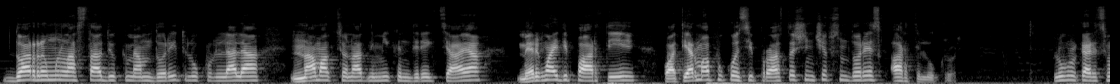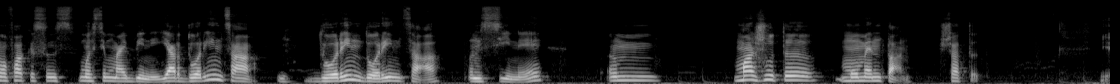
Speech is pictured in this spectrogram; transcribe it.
doar rămân la stadiu că mi-am dorit lucrurile alea, n-am acționat nimic în direcția aia, merg mai departe, poate iar mă apuc o zi proastă și încep să-mi doresc alte lucruri. Lucruri care să mă facă să mă simt mai bine. Iar dorința, dorind dorința în sine, îmi, mă ajută momentan și atât. E,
